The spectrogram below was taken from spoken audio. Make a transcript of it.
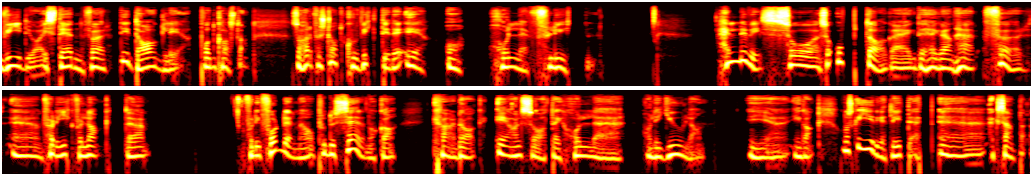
videoer istedenfor de daglige podkastene, så har jeg forstått hvor viktig det er å holde flyten. Heldigvis så, så oppdaga jeg det her greiene her før, eh, før det gikk for langt. Eh, fordi fordelen med å produsere noe hver dag er altså at jeg holder, holder hjulene i, eh, i gang. Og nå skal jeg gi deg et lite et, eh, eksempel.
